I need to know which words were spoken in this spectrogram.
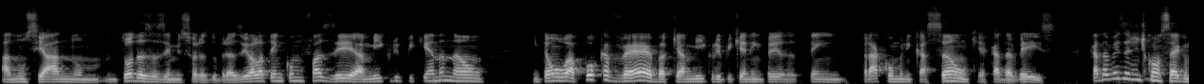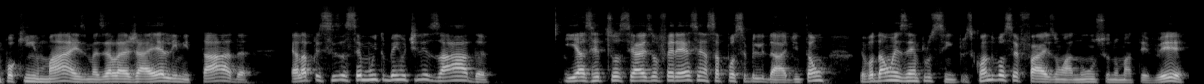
anunciar no, em todas as emissoras do Brasil, ela tem como fazer, a micro e pequena não. Então, a pouca verba que a micro e pequena empresa tem para comunicação, que é cada vez, cada vez a gente consegue um pouquinho mais, mas ela já é limitada, ela precisa ser muito bem utilizada. E as redes sociais oferecem essa possibilidade. Então, eu vou dar um exemplo simples. Quando você faz um anúncio numa TV,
